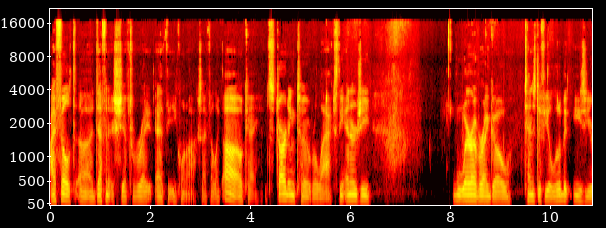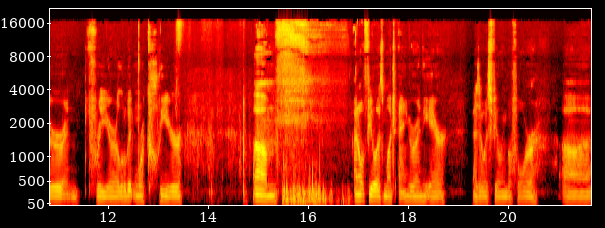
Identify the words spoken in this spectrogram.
I felt a definite shift right at the equinox. I felt like, oh, okay, it's starting to relax. The energy, wherever I go, tends to feel a little bit easier and freer, a little bit more clear. Um, I don't feel as much anger in the air as I was feeling before. Uh,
